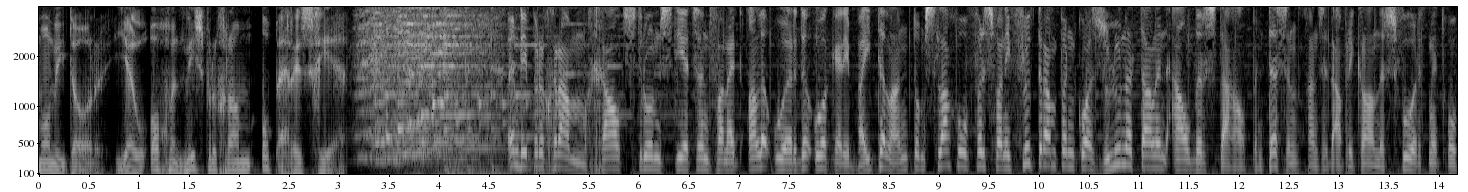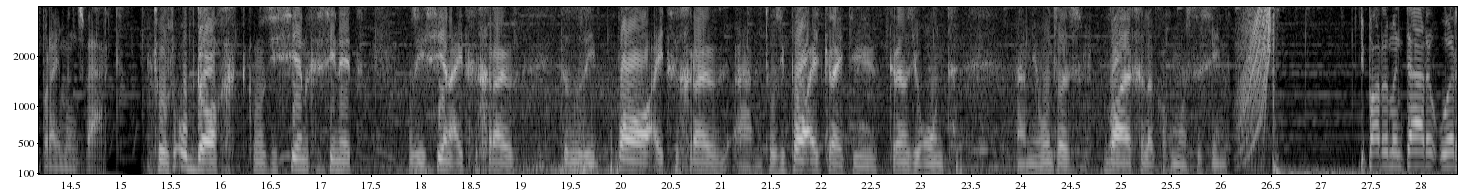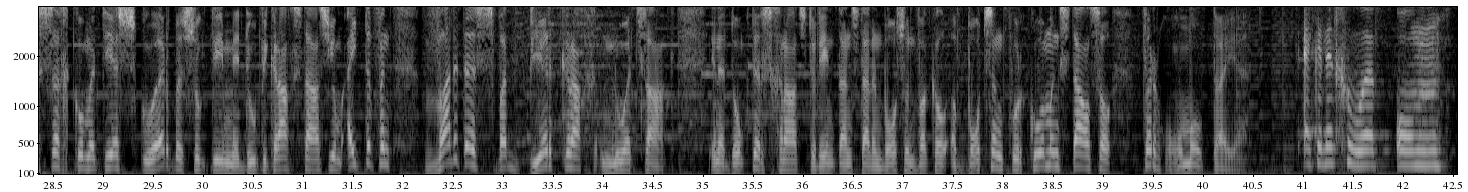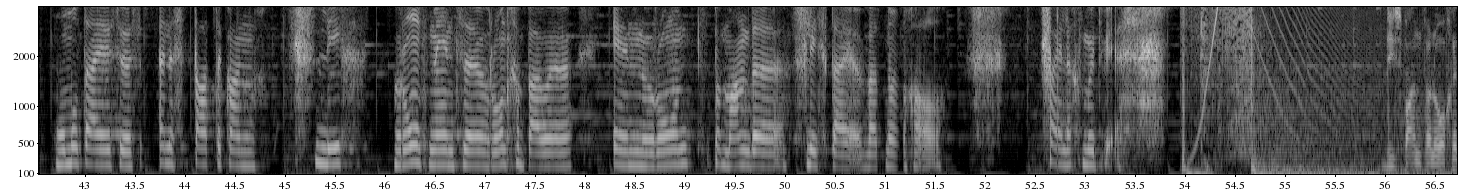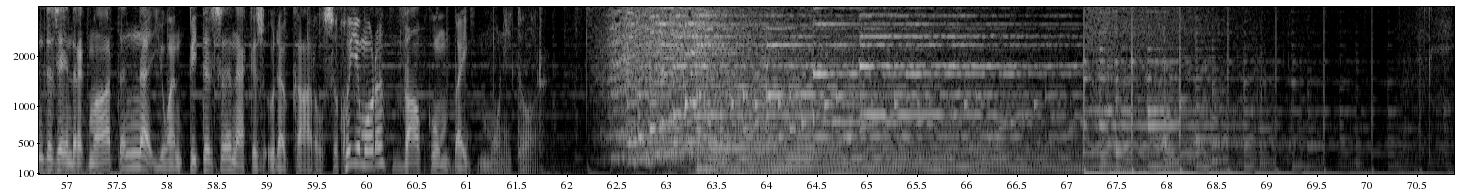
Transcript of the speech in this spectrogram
Monitor jou oggendnuusprogram op RSG. In die program geld stroom steeds in vanuit alle oorde ook uit die buiteland om slagoffers van die vloedramp in KwaZulu-Natal en elders te help. Intussen gaan Suid-Afrikaners voort met opruimingswerk. Toe ons opdag, kon ons die seun gesien het, ons die seun uitgegrou, toe ons die pa uitgegrou, ehm um, toe ons die pa uitkry, toe kry ons die hond. Ehm um, die hond was baie gelukkig om ons te sien. Die parlementêre oorsigkomitee skoor besoek die Medupi kragstasie om uit te vind wat dit is wat beerdkrag noodsaak. En 'n doktersgraadstudent aan Stellenbosch ontwikkel 'n botsingvoorkomingsstelsel vir hommeltuie. Ek het net gehoop om hommeltuie soos in 'n stad te kan vlieg rond mense, rond geboue en rond bemande vliegtye wat nogal veilig moet wees. Die span vanoggend is Hendrik Martin, Johan Pieterse en ek is Oudo Karel. So goeiemôre, welkom by Monitor.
